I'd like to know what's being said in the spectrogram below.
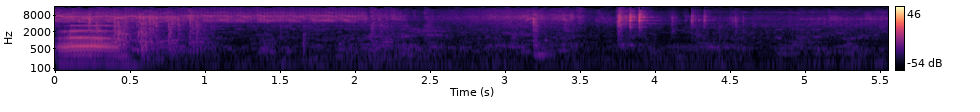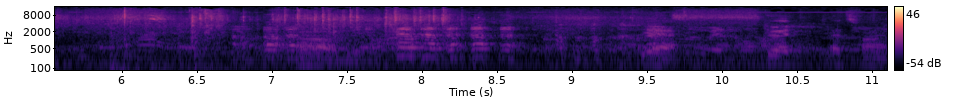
Um, oh, yeah, good, that's fine.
